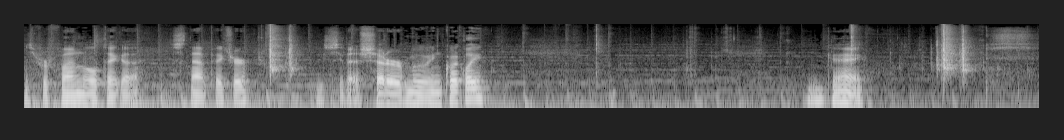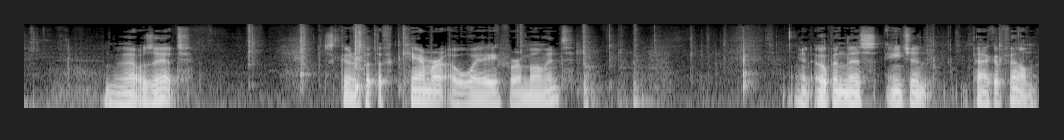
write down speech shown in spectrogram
Just for fun, we'll take a snap picture. You see that shutter moving quickly. Okay. That was it. Just going to put the camera away for a moment and open this ancient pack of film.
